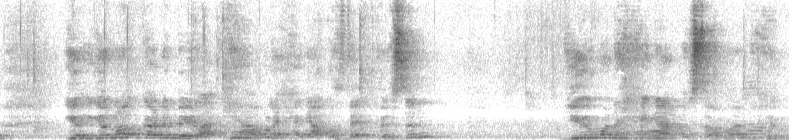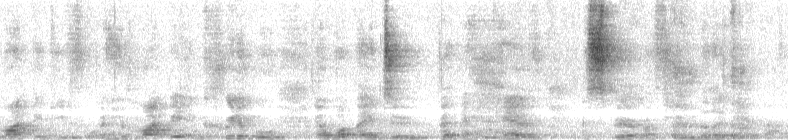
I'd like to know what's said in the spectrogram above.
you're, you're not going to be like, yeah, I want to hang out with that person. You want to hang out with someone who might be beautiful and who might be incredible at what they do, but they have a spirit of humility about it.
